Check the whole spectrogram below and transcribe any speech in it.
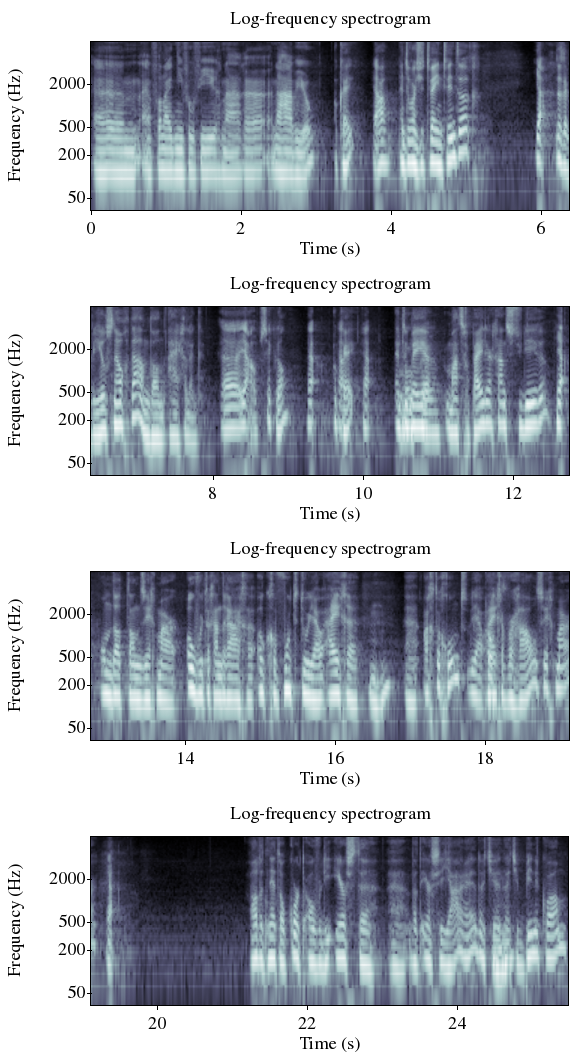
Ehm, en vanuit niveau 4 naar, eh, naar HBO. Oké. Wauw. En toen was je 22? Ja. Dat heb je heel snel gedaan dan eigenlijk. Ja, op zich wel. Ja. Oké. Ja, ja. En toen ben je eh, maatschappijleer gaan studeren. Ja. Om dat dan zeg maar over te gaan dragen. Ook gevoed door jouw eigen mhm. eh, achtergrond. Jouw Klopt. eigen verhaal, zeg maar. Ja. We hadden het net al kort over die eerste, eh, dat eerste jaar hè, dat, je, Mhm. dat je binnenkwam.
